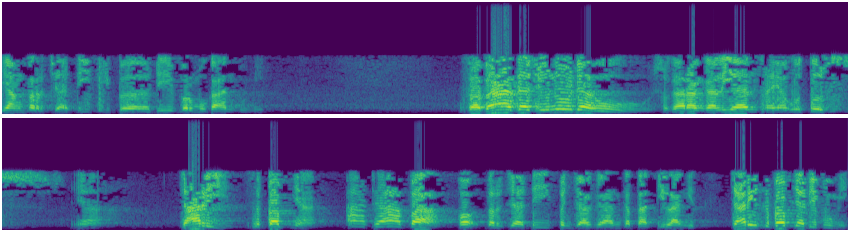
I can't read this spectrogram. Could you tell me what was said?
yang terjadi di, di permukaan bumi. Faba'atha junudahu. Sekarang kalian saya utus ya. Cari sebabnya. Ada apa kok terjadi penjagaan ketat di langit? Cari sebabnya di bumi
